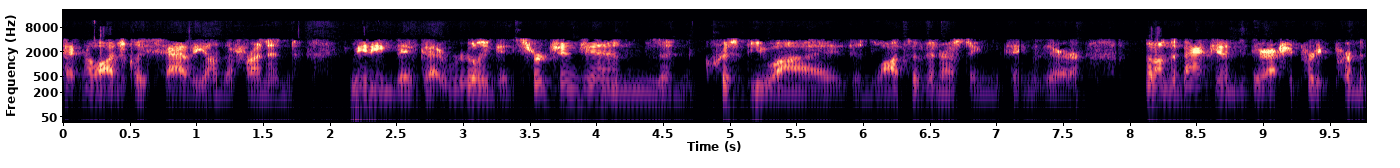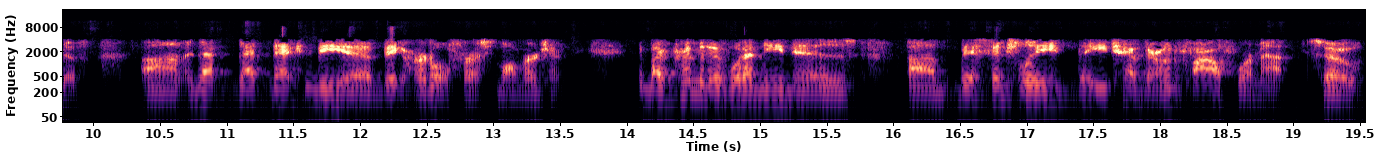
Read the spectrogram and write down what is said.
technologically savvy on the front end, meaning they've got really good search engines and crisp UIs and lots of interesting things there. But on the back end, they're actually pretty primitive, uh, and that that that can be a big hurdle for a small merchant. And by primitive, what I mean is um, they essentially they each have their own file format. So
